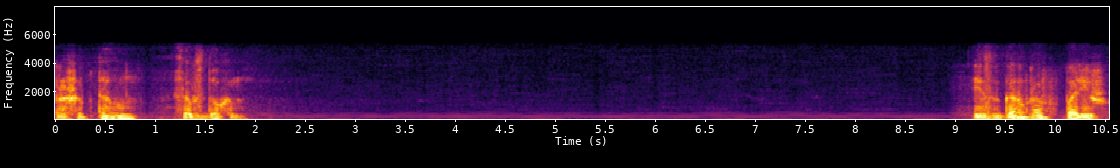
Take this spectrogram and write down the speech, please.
прошептал он со вздохом. Гавра в Париж.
